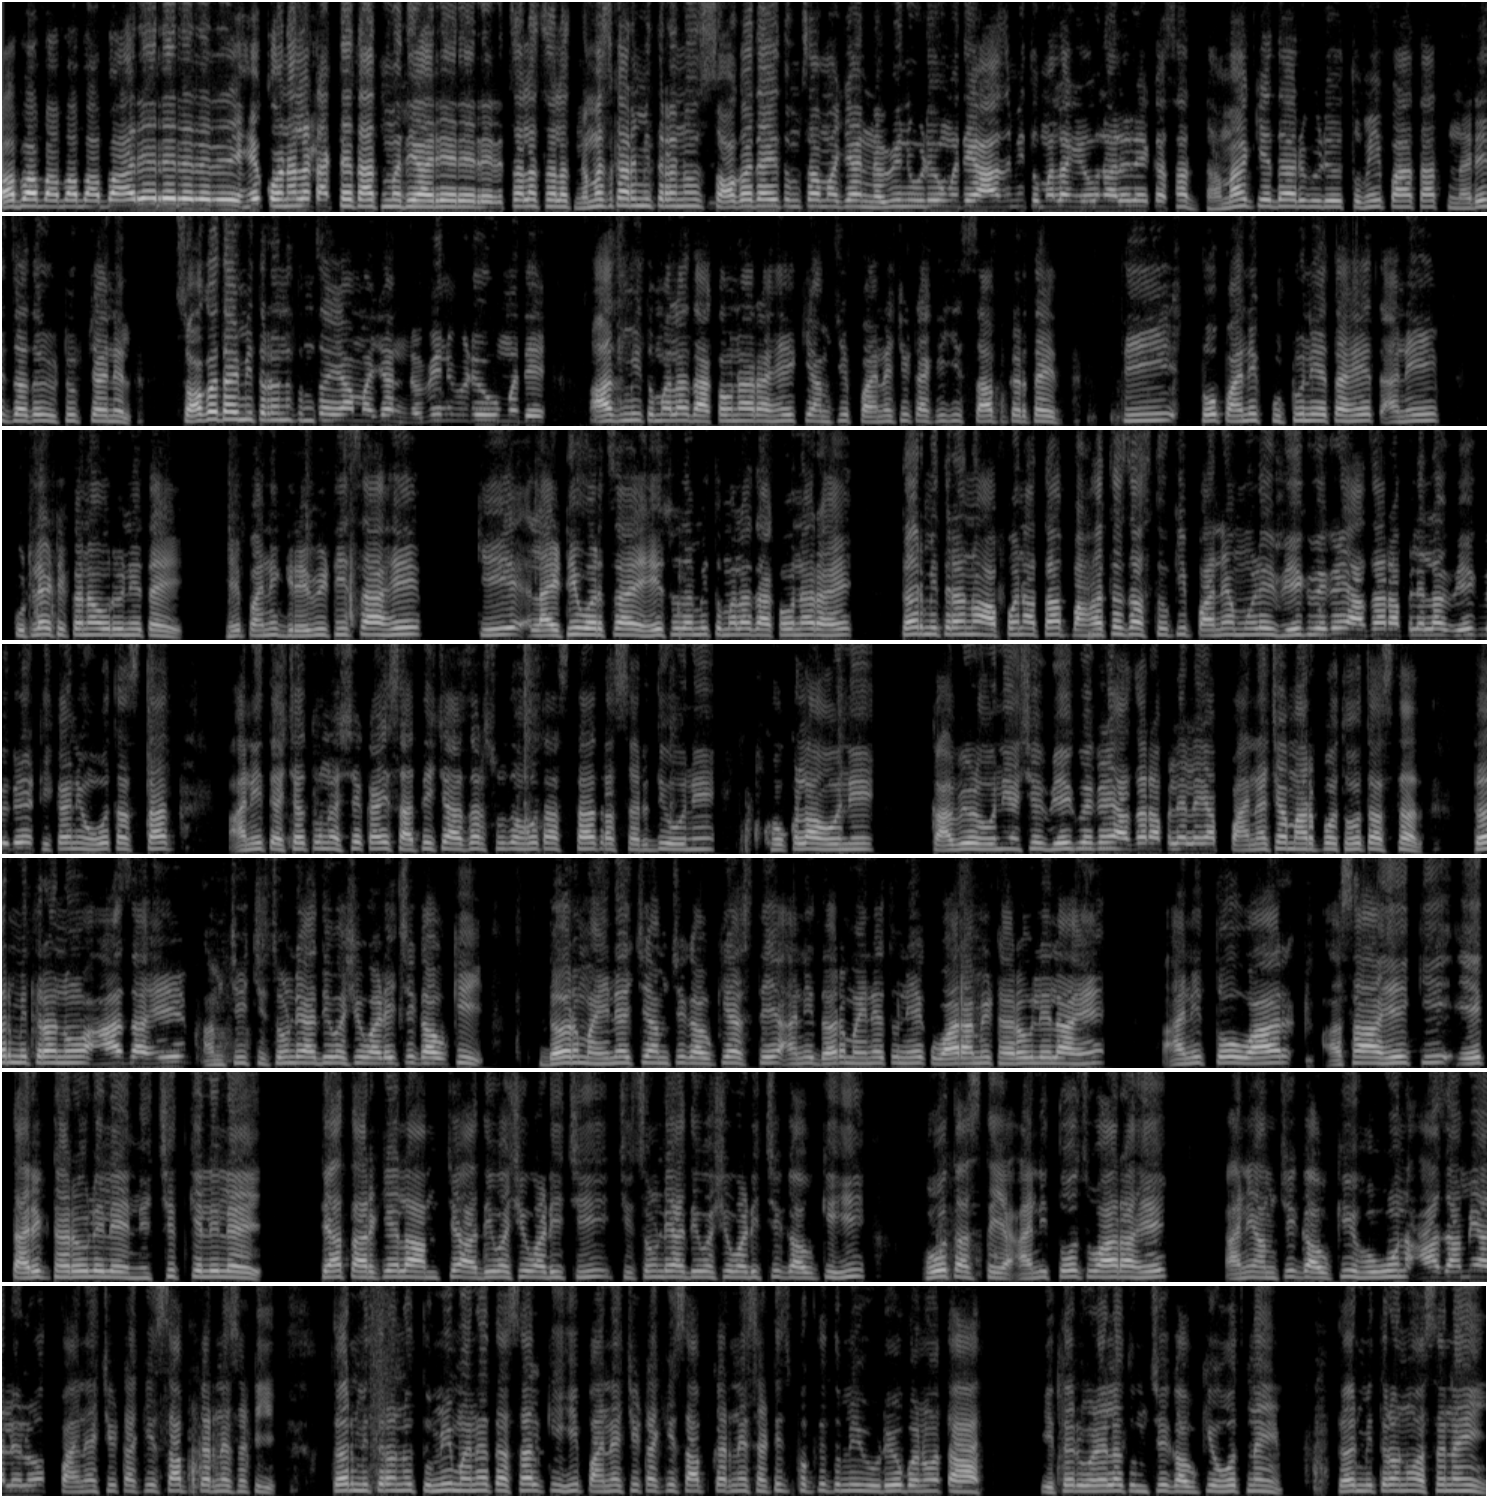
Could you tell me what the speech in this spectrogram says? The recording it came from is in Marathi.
बाबा बाबा बाबा अरे अरे अरे अरे हे कोणाला टाकतात आतमध्ये? अरे अरे अरे चला चला. नमस्कार मित्रांनो स्वागत आहे तुमचा माझ्या नवीन व्हिडिओमध्ये. आज मी तुम्हाला घेऊन आलेलो एक असा धमाकेदार व्हिडिओ. तुम्ही पाहतात नरेश जाधव युट्यूब चॅनल स्वागत आहे मित्रांनो तुमचा या माझ्या नवीन व्हिडिओमध्ये. आज मी तुम्हाला दाखवणार आहे की आमची पाण्याची टाकी जी साफ करतायत ती तो पाणी कुठून येत आहेत आणि कुठल्या ठिकाणावरून येत आहे? हे पाणी ग्रेव्हिटीचं आहे की लाईटीवरचं आहे? हे सुद्धा मी तुम्हाला दाखवणार आहे. तर मित्रांनो आपण आता पाहतच असतो की पाण्यामुळे वेगवेगळे आजार आपल्याला वेगवेगळ्या ठिकाणी होत असतात आणि त्याच्यातून असे काही साथीचे आजार सुद्धा होत असतात. सर्दी होणे खोकला होणे कावीळ होणे असे वेगवेगळे आजार आपल्याला या पाण्याच्या मार्फत होत असतात. तर मित्रांनो आज आहे आमची चिचोंडे आदिवासी वाडीची गावकी. दर महिन्याची आमची गावकी असते आणि दर महिन्यातून एक वार आम्ही ठरवलेला आहे. आणि तो वार असा आहे की एक तारीख ठरवलेली आहे निश्चित केलेली आहे. त्या तारखेला आमच्या आदिवासी वाडीची चिचोंडे आदिवासी वाडीची गावकी ही होत असते. आणि तोच वार आहे. आणि आमची गावकी होऊन आज आम्ही आलेलो आहोत पाण्याची टाकी साफ करण्यासाठी. तर मित्रांनो तुम्ही म्हणत असाल की ही पाण्याची टाकी साफ करण्यासाठीच फक्त तुम्ही व्हिडिओ बनवत आहात. इतर वेळेला तुमची गावकी होत नाही. तर मित्रांनो असं नाही.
